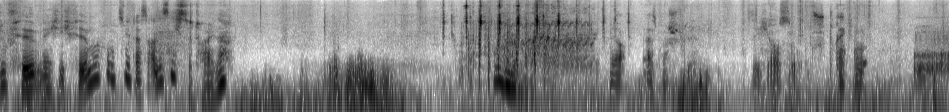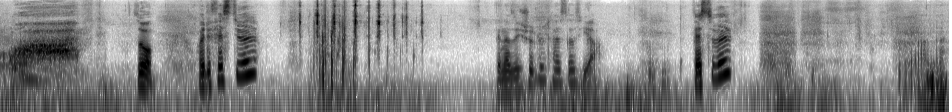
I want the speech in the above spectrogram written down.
du film, wenn ich dich filme, funktioniert das alles nicht so toll, ne? Ja, erstmal schütteln. Sehe ich aus so Strecken. So, heute Festival. Wenn er sich schüttelt, heißt das ja. Festival? Ja, ne?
